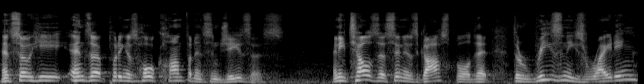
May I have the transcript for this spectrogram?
And so he ends up putting his whole confidence in Jesus. And he tells us in his gospel that the reason he's writing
